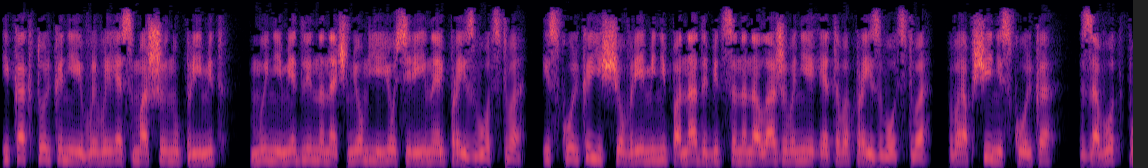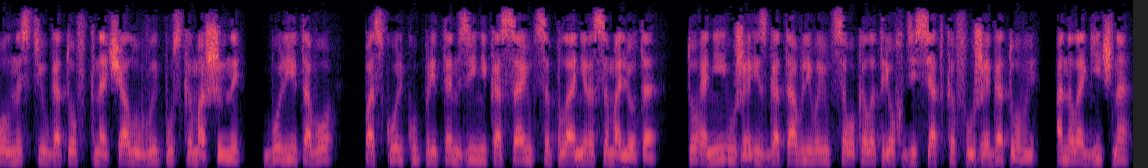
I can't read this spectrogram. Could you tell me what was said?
И как только не ВВС машину примет, мы немедленно начнем ее серийное производство. И сколько еще времени понадобится на налаживание этого производства? Вообще нисколько, завод полностью готов к началу выпуска машины. Более того, поскольку претензии не касаются планера самолета, то они уже изготавливаются около трех десятков уже готовы. Аналогично,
